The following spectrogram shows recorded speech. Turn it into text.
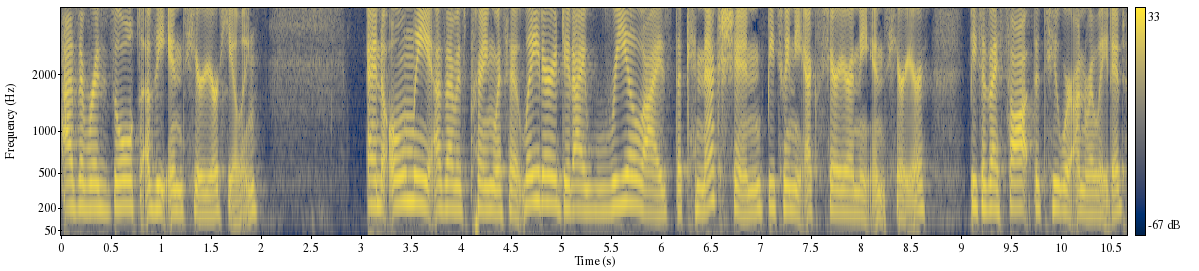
as a result of the interior healing. And only as I was praying with it later did I realize the connection between the exterior and the interior because I thought the two were unrelated.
